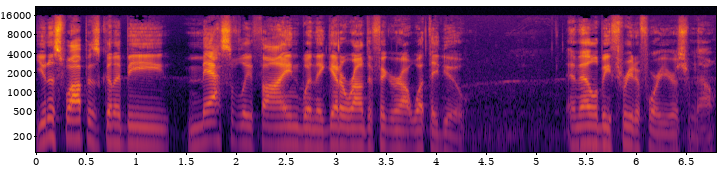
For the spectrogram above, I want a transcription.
Uniswap is going to be massively fine when they get around to figuring out what they do, and that'll be three to four years from now.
